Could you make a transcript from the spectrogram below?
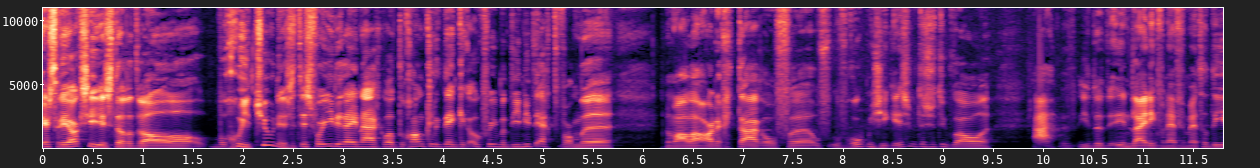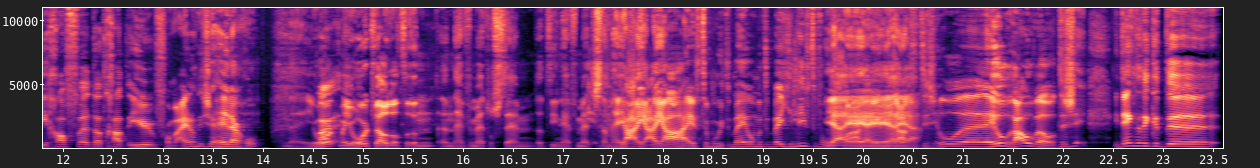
Eerste reactie is dat het wel een goede tune is. Het is voor iedereen eigenlijk wel toegankelijk, denk ik. Ook voor iemand die niet echt van de normale harde gitaar of, eh, of, of rockmuziek is. Het is natuurlijk wel... eh, ja, de, inleiding van heavy metal die je gaf, eh, dat gaat hier voor mij nog niet zo heel erg op. Nee, je Maar- hoort, maar je hoort wel dat er een, een heavy metal stem... dat hij een heavy metal stem heeft. Ja, ja, ja, hij heeft er moeite mee om het een beetje liefdevol te ja, maken. ja, ja, inderdaad. ja. Het is heel, heel rauw wel. Het is, ik denk dat ik het de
